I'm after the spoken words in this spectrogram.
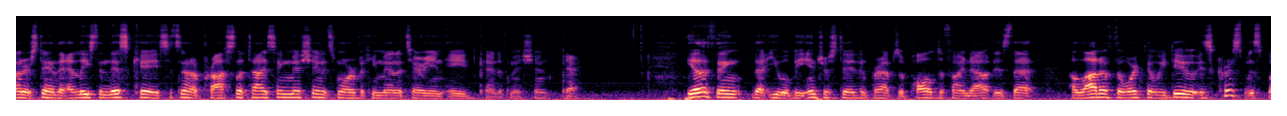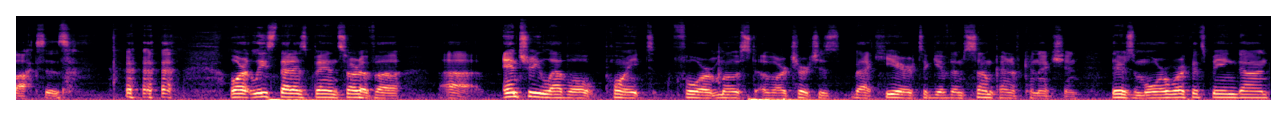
understand that at least in this case, it's not a proselytizing mission. It's more of a humanitarian aid kind of mission. Okay. The other thing that you will be interested and perhaps appalled to find out is that a lot of the work that we do is Christmas boxes, or at least that has been sort of a, a entry level point for most of our churches back here to give them some kind of connection. There's more work that's being done.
